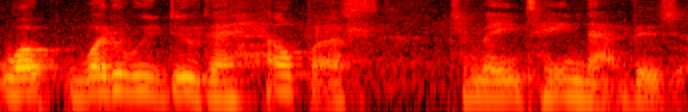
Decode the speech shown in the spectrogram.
what, what do we do to help us to maintain that vision?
